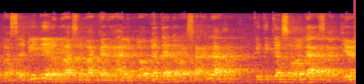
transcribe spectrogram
masa bila masa makan ahli keluarga tak ada masalah. Ketika solat saja.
